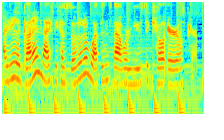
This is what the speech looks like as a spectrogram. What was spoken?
I drew the gun and knife because those are the weapons that were used to kill Ariel's parents.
